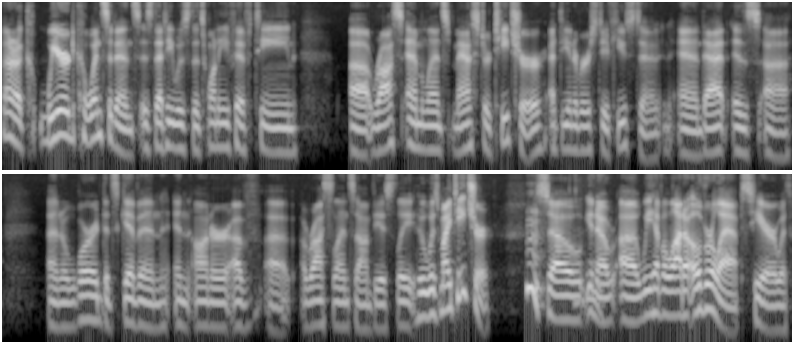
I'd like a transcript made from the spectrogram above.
I don't know, weird coincidence is that he was the 2015 uh, Ross M. Lence Master Teacher at the University of Houston, and that is uh, an award that's given in honor of uh, Ross Lence, obviously, who was my teacher. So you know, uh, we have a lot of overlaps here with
